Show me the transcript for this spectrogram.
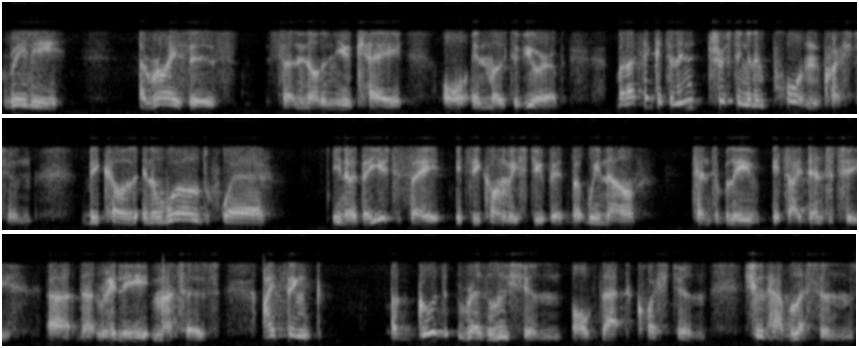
really arises, certainly not in the UK or in most of Europe. But I think it's an interesting and important question because in a world where you know, they used to say it's the economy stupid, but we now tend to believe it's identity uh, that really matters. I think a good resolution of that question should have lessons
